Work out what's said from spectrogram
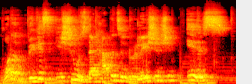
One of the biggest issues that happens in relationship is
